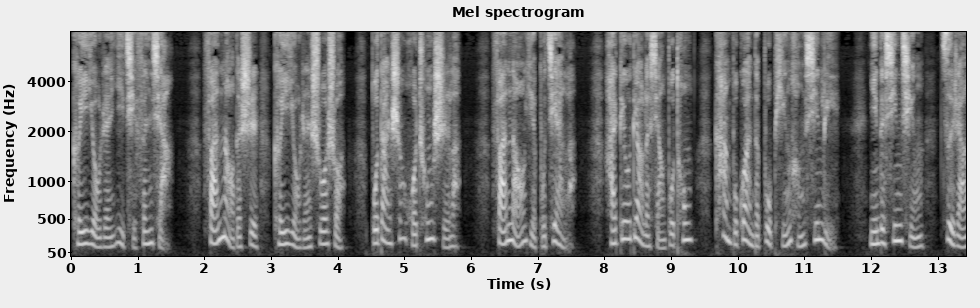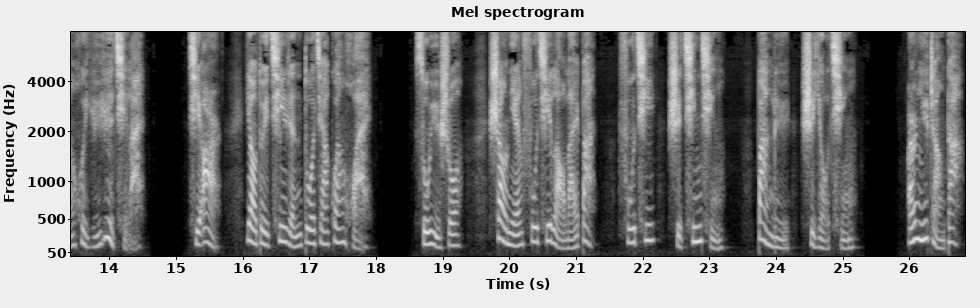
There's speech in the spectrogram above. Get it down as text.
可以有人一起分享，烦恼的事可以有人说说，不但生活充实了，烦恼也不见了，还丢掉了想不通、看不惯的不平衡心理，您的心情自然会愉悦起来。其二，要对亲人多加关怀。俗语说：“少年夫妻老来伴，夫妻是亲情。”伴侣是友情，儿女长大，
